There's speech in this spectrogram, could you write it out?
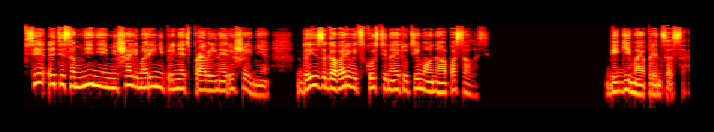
Все эти сомнения мешали Марине принять правильное решение, да и заговаривать с Костей на эту тему она опасалась. «Беги, моя принцесса»,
